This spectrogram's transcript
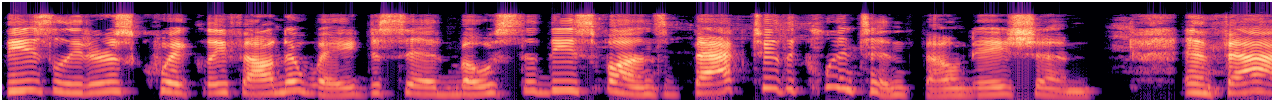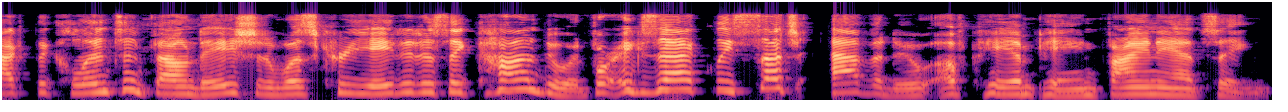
These leaders quickly found a way to send most of these funds back to the Clinton Foundation. In fact, the Clinton Foundation was created as a conduit for exactly such avenue of campaign financing.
